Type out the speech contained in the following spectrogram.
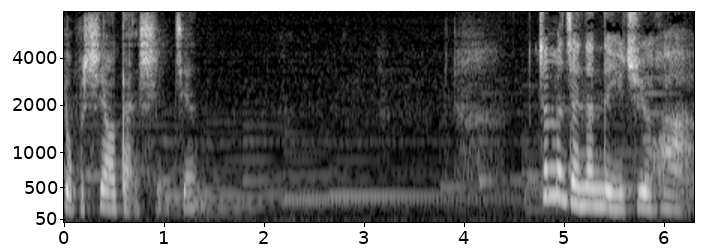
又不是要赶时间，这么简单的一句话，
